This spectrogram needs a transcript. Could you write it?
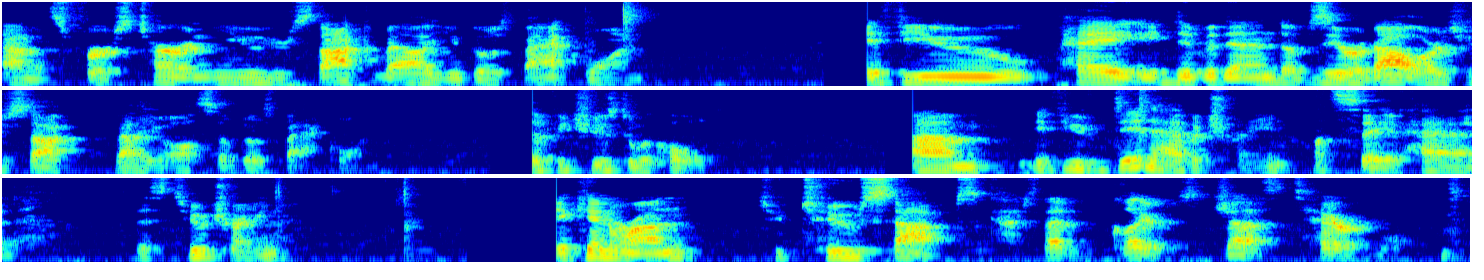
on its first turn, you, your stock value goes back one if you pay a dividend of zero dollars, your stock value also goes back one. So if you choose to withhold. Um, if you did have a train, let's say it had this two train, it can run to two stops. Gosh, that glare is just terrible.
